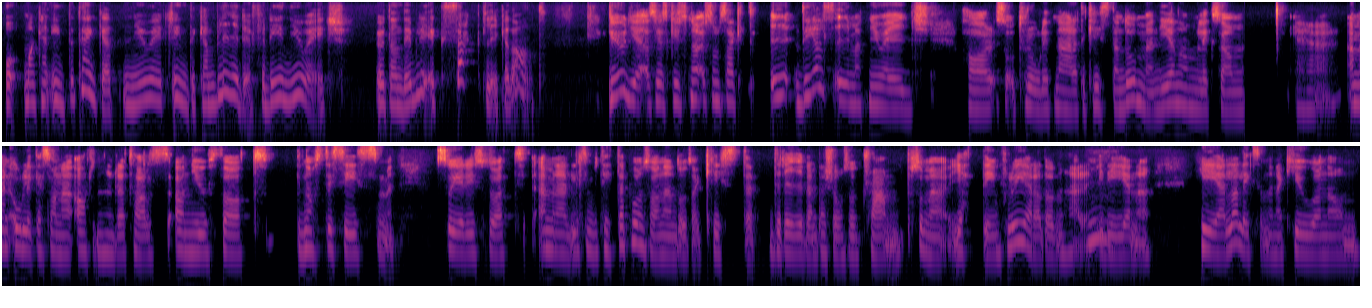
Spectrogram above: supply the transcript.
Och man kan inte tänka att new age inte kan bli det för det är new age. Utan det blir exakt likadant. Gud ja, alltså jag skulle som sagt, i, dels i och med att new age har så otroligt nära till kristendomen genom liksom, eh, men, olika sådana 1800-tals uh, new thought, gnosticism så är det ju så att, jag menar, liksom titta på en sån ändå kristet driven person som Trump som är jätteinfluerad av de här mm. idéerna. Hela liksom den här Qanon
